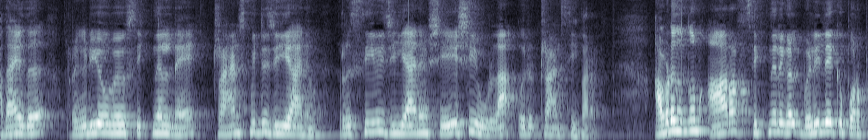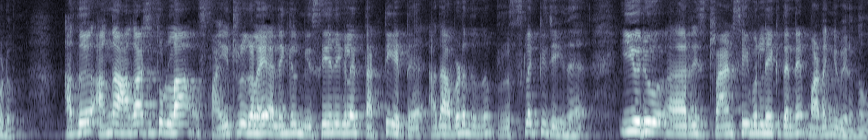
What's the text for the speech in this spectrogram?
അതായത് റേഡിയോ വേവ് സിഗ്നലിനെ ട്രാൻസ്മിറ്റ് ചെയ്യാനും റിസീവ് ചെയ്യാനും ശേഷിയുള്ള ഒരു ട്രാൻസീവർ. അവിടെ നിന്നും ആർ എഫ് സിഗ്നലുകൾ വെളിയിലേക്ക് പുറപ്പെടും. അത് അങ്ങ് ആകാശത്തുള്ള ഫൈറ്ററുകളെ അല്ലെങ്കിൽ മിസൈലുകളെ തട്ടിയിട്ട് അത് അവിടെ നിന്നും റിഫ്ലക്റ്റ് ചെയ്ത് ഈ ഒരു ട്രാൻസീവറിലേക്ക് തന്നെ മടങ്ങി വരുന്നു.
